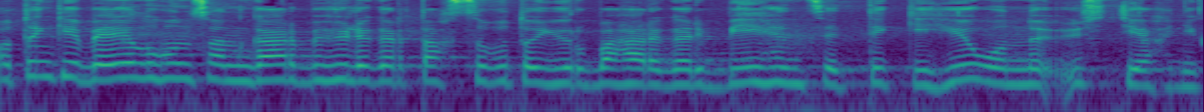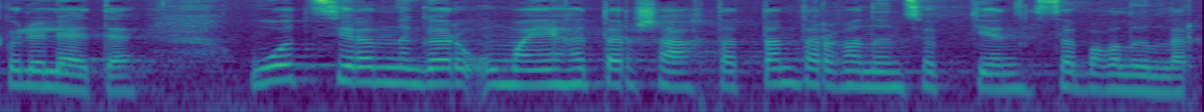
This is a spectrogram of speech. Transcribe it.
Отын кебәйл хун сангар бөһүлегәр тахсыбы то юрбаһаргар бехен сетте киһи онны үс техника ләләтә. Вот сиранныгар умая хатар шахтаттан тарганын сөптен сабаглылар.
